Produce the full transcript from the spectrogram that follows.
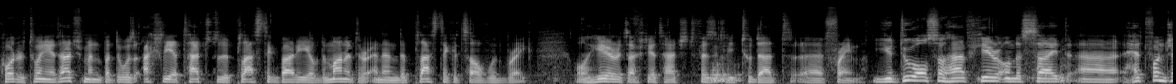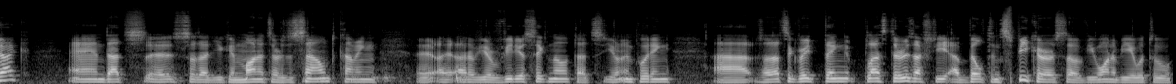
quarter 20 attachment but it was actually attached to the plastic body of the monitor and then the plastic itself would break. Well here it's actually attached physically to that uh, frame. You do also have here on the side uh, headphone jack and that's uh, so that you can monitor the sound coming uh, out of your video signal that's you're inputting uh, so that's a great thing. Plus, there is actually a built-in speaker, so if you want to be able to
